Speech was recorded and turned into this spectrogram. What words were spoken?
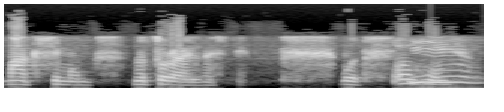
максимум натуральности. Вот. Угу. И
